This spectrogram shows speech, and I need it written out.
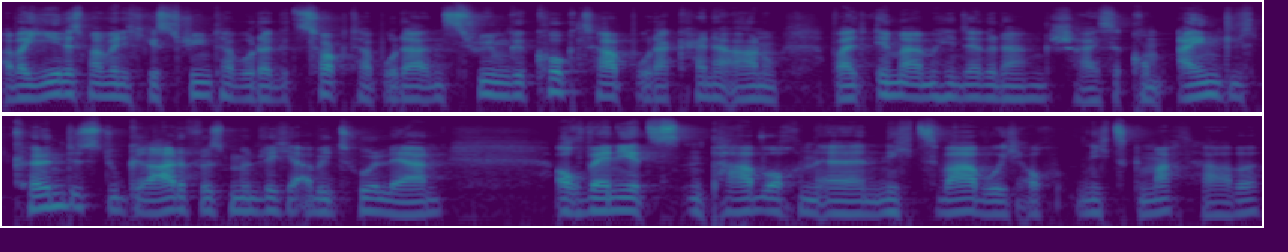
Aber jedes Mal, wenn ich gestreamt habe oder gezockt habe oder einen Stream geguckt habe oder keine Ahnung, war halt immer im Hintergedanken, scheiße, komm, eigentlich könntest du gerade fürs mündliche Abitur lernen. Auch wenn jetzt ein paar Wochen äh, nichts war, wo ich auch nichts gemacht habe.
